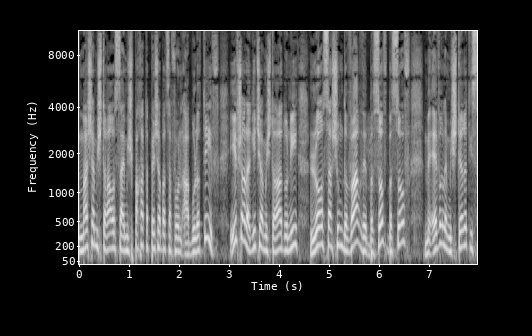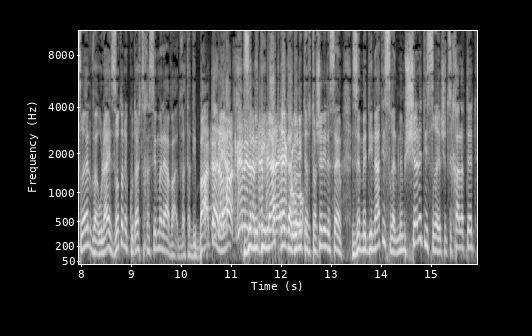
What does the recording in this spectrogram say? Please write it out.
מה שהמשטרה עושה עם משפחת הפשע בצפון, אבו לטיף. אי אפשר להגיד שהמשטרה, אדוני, לא עושה שום דבר, ובסוף בסוף, מעבר למשטרת ישראל, ואולי זאת הנקודה שצריך לשים עליה, ואתה דיברת עליה, זה מדינת, רגע, אדוני, תרשה לי לסיים, זה מדינת ישראל, ממשלת ישראל, שצריכה לתת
